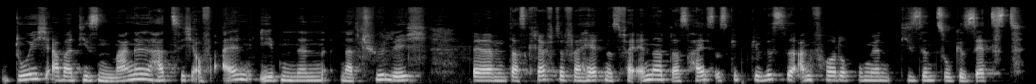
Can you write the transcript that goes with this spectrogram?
durch aber diesen Mangel hat sich auf allen Ebenen natürlich ähm, das Kräfteverhältnis verändert. Das heißt, es gibt gewisse Anforderungen, die sind so gesetzt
